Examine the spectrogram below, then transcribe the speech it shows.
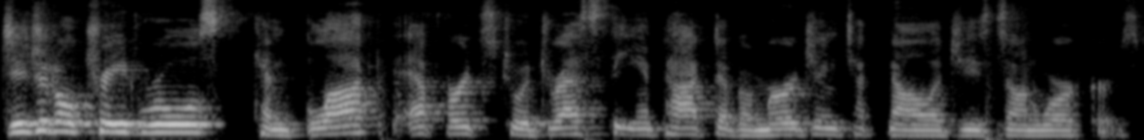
Digital trade rules can block efforts to address the impact of emerging technologies on workers.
